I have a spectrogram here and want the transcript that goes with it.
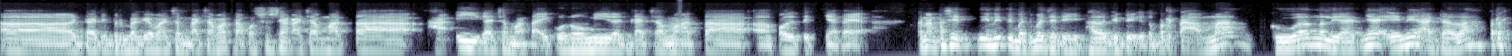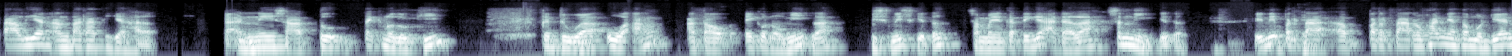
uh, dari berbagai macam kacamata, khususnya kacamata HI, kacamata ekonomi dan kacamata uh, politiknya kayak kenapa sih ini tiba-tiba jadi hal gede itu? Pertama, gue ngelihatnya ini adalah pertalian antara tiga hal. Ini satu teknologi, kedua uang atau ekonomi lah bisnis gitu, sama yang ketiga adalah seni gitu. Ini okay. perta eh, pertaruhan yang kemudian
